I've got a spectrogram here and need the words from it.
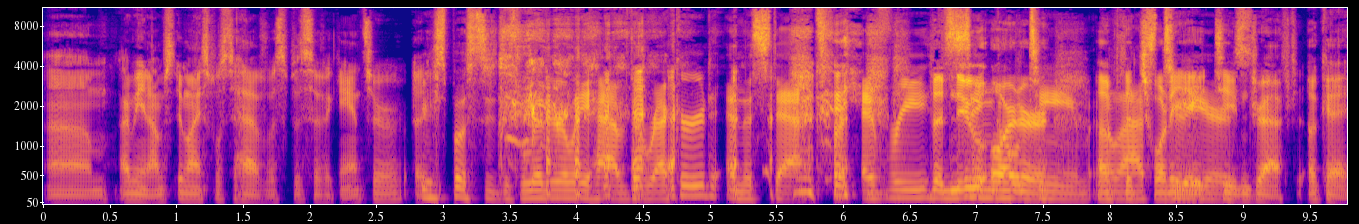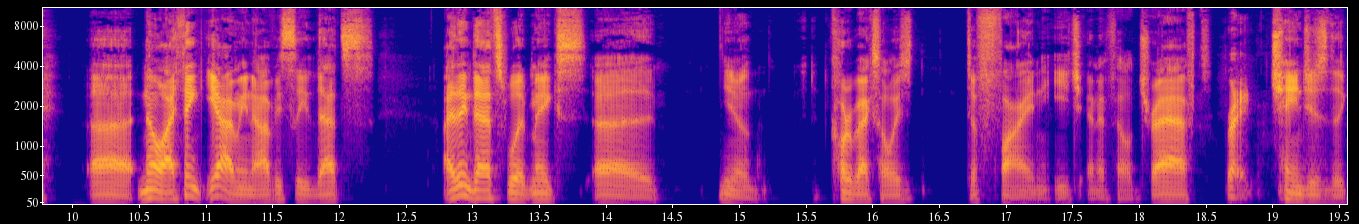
Um, I mean, I'm, am I supposed to have a specific answer? Uh, You're supposed to just literally have the record and the stats for every The new single order team of the, the last two 2018 years. draft. Okay. Uh, no, I think yeah. I mean, obviously that's. I think that's what makes uh, you know quarterbacks always define each NFL draft. Right. Changes the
